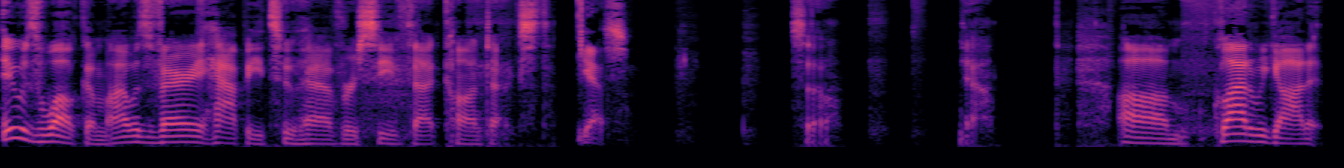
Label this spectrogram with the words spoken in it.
It was welcome. I was very happy to have received that context. yes. So, yeah. Um, glad we got it.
